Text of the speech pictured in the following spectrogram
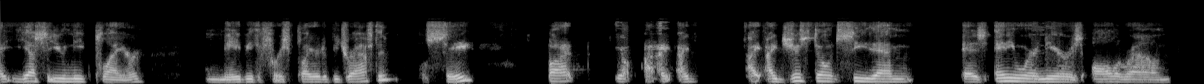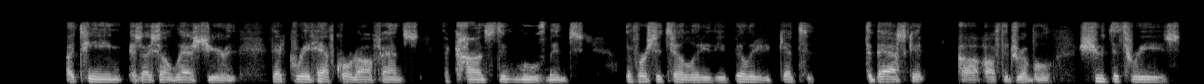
yes, a unique player maybe the first player to be drafted. We'll see. But you know, I I I, I just don't see them as anywhere near as all around a team as I saw last year. That great half court offense, the constant movement, the versatility, the ability to get to the basket uh, off the dribble, shoot the threes,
